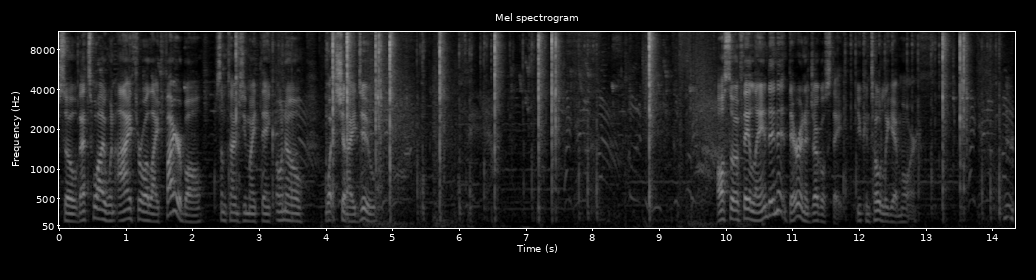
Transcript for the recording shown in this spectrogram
So, that's why when I throw a light fireball, sometimes you might think, oh no, what should I do? Also, if they land in it, they're in a juggle state. You can totally get more. Hmm.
